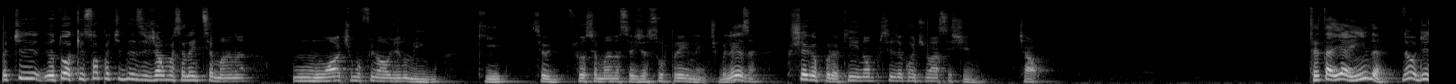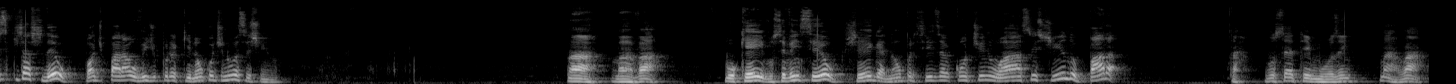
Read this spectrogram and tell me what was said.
Eu, te, eu tô aqui só para te desejar uma excelente semana, um ótimo final de domingo, que seu, sua semana seja surpreendente, beleza? Chega por aqui e não precisa continuar assistindo. Tchau. Você tá aí ainda? Não, eu disse que já te deu. Pode parar o vídeo por aqui, não continua assistindo. Ah, mas vá. Ok, você venceu. Chega, não precisa continuar assistindo. Para. Tá, você é teimoso, hein? Mas vá.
